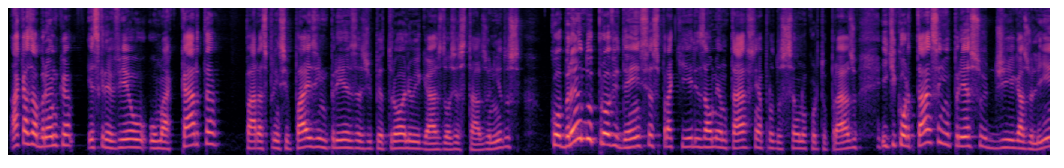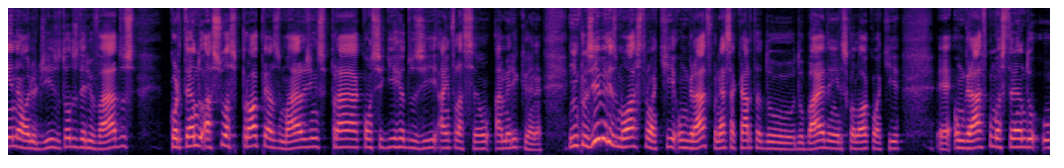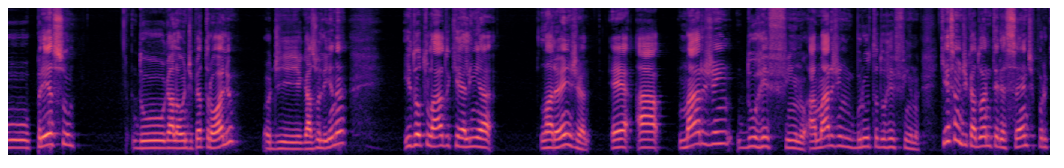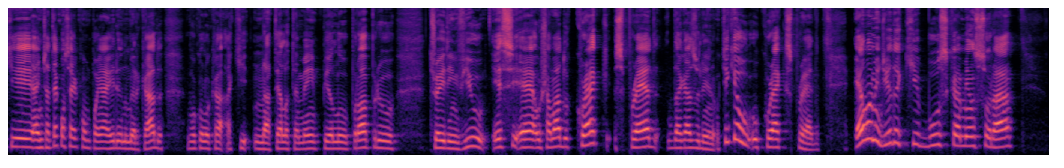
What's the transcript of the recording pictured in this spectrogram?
a Casa Branca escreveu uma carta para as principais empresas de petróleo e gás dos Estados Unidos, cobrando providências para que eles aumentassem a produção no curto prazo e que cortassem o preço de gasolina, óleo diesel, todos os derivados, cortando as suas próprias margens para conseguir reduzir a inflação americana. Inclusive, eles mostram aqui um gráfico, nessa carta do, do Biden, eles colocam aqui é, um gráfico mostrando o preço do galão de petróleo, ou de gasolina, e do outro lado, que é a linha laranja, é a margem do refino, a margem bruta do refino. Que esse é um indicador interessante porque a gente até consegue acompanhar ele no mercado. Vou colocar aqui na tela também pelo próprio TradingView. Esse é o chamado crack spread da gasolina. O que é o, crack spread? É uma medida que busca mensurar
